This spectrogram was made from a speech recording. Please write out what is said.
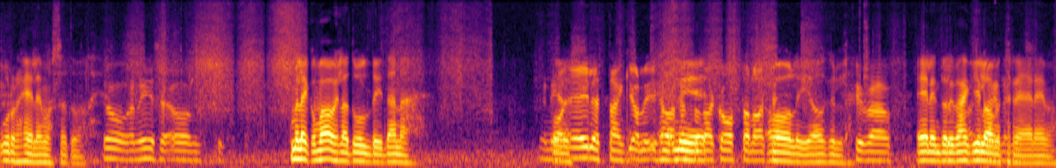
urheilemassa tuolla. Joo, niin se on. Melko vauhilla tultiin tänään. Ja niin Pois. eilettäänkin oli ihan Niin. tota kohtalaisen Oli joo kyllä. hyvä. Eilen tuli vähän kilometrejä enemmän.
